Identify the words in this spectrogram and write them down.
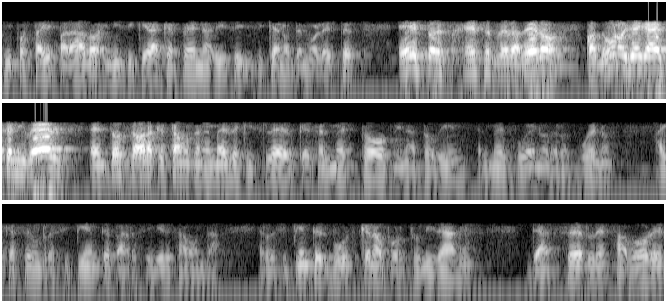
tipo está ahí parado y ni siquiera qué pena, dice, y ni siquiera no te molestes. Eso es Gesed verdadero. Cuando uno llega a este nivel, entonces ahora que estamos en el mes de Kislev, que es el mes Tov Minatovim, el mes bueno de los buenos, hay que hacer un recipiente para recibir esa bondad. El recipiente es busquen oportunidades de hacerle favores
